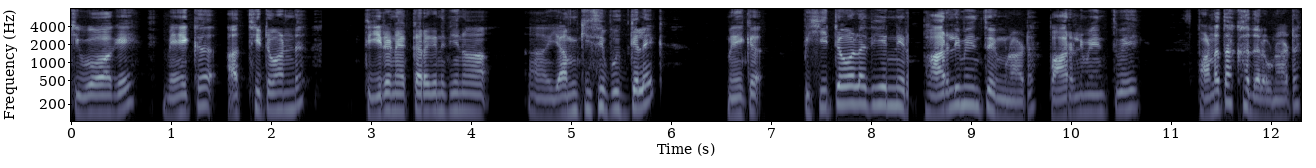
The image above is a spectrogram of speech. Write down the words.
කිවෝවාගේ මේක අත්හිටවන්ඩ තීරණයක් කරගෙන තියෙනවා යම් කිසි පුද්ගලෙක් මේක පිහිටෝල තියෙන්නේ පාර්ලිමේන්තුවෙන් වුණාට පාර්ලිමේන්තුවේ පනතක් හදල වුණාට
